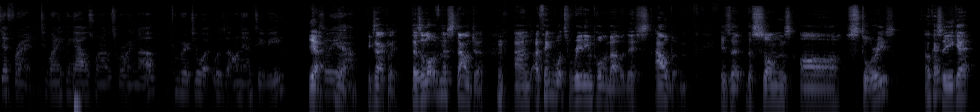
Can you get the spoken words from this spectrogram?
different to anything else when I was growing up compared to what was on MTV. yeah, So yeah. Yeah. exactly. There's a lot of nostalgia, Hmm. and I think what's really important about this album is that the songs are stories. Okay. So you get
